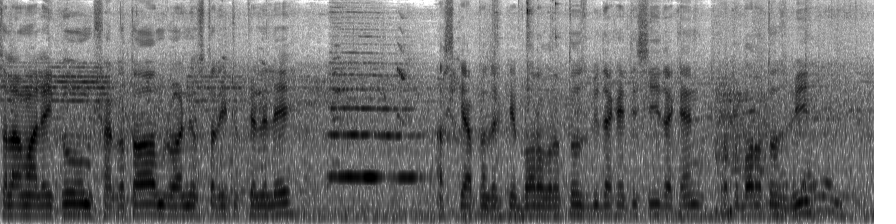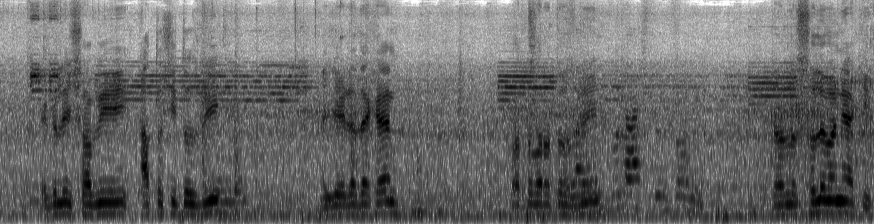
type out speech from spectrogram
আসসালামু আলাইকুম, স্বাগতম রোহানি ওস্তাদ ইউটিউব চ্যানেলে। আজকে আপনাদেরকে বড় বড় তসবি দেখাইতেছি, দেখেন কত বড় তসবি। এগুলি সবই আতসি তসবি। এই যে এটা দেখেন, কত বড় তসবি। এটা হলো সোলেমানি আকিব।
